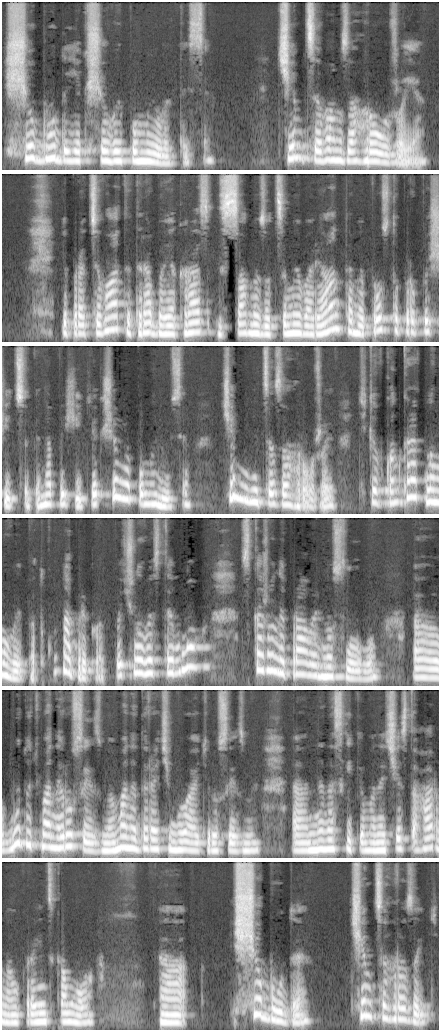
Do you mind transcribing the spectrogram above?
Що буде, якщо ви помилитеся? Чим це вам загрожує? І працювати треба якраз із саме за цими варіантами. Просто пропишіть собі, напишіть, якщо я помилюся, чим мені це загрожує? Тільки в конкретному випадку. Наприклад, почну вести блог, скажу неправильне слово. Е, Будуть в мене русизми. У мене, до речі, бувають русизми. Е, Не наскільки в мене чиста, гарна українська мова. Е, Що буде? Чим це грозить?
